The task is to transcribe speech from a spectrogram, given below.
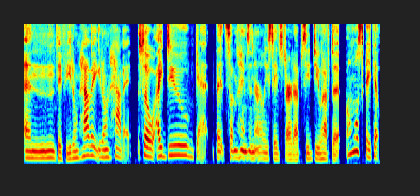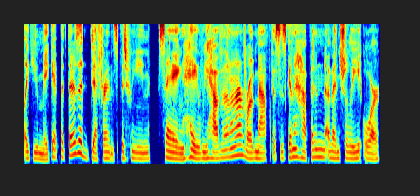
And if you don't have it, you don't have it. So I do get that sometimes in early stage startups, you do have to almost make it like you make it. But there's a difference between saying, hey, we have that on our roadmap. This is going to happen eventually. Or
